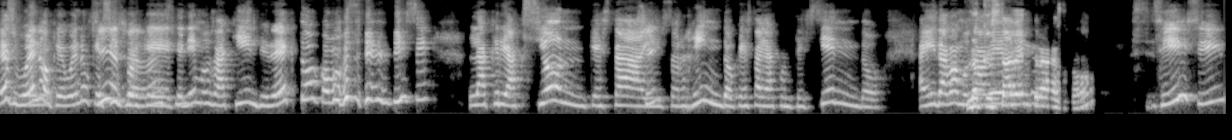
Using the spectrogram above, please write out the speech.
Es bueno, qué bueno que Sí, sí, es verdad, porque sí. tenemos aquí en directo, como se dice, la creación que está ahí surgiendo, que está ahí aconteciendo. Ahí vamos Lo a que ver. está detrás, ¿no? Sí, sí,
